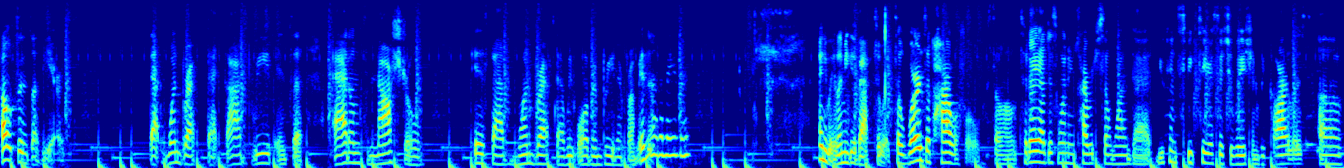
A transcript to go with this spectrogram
thousands of years. That one breath that God breathed into Adam's nostril is that one breath that we've all been breathing from. Isn't that amazing? Anyway, let me get back to it. So, words are powerful. So, today I just want to encourage someone that you can speak to your situation regardless of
